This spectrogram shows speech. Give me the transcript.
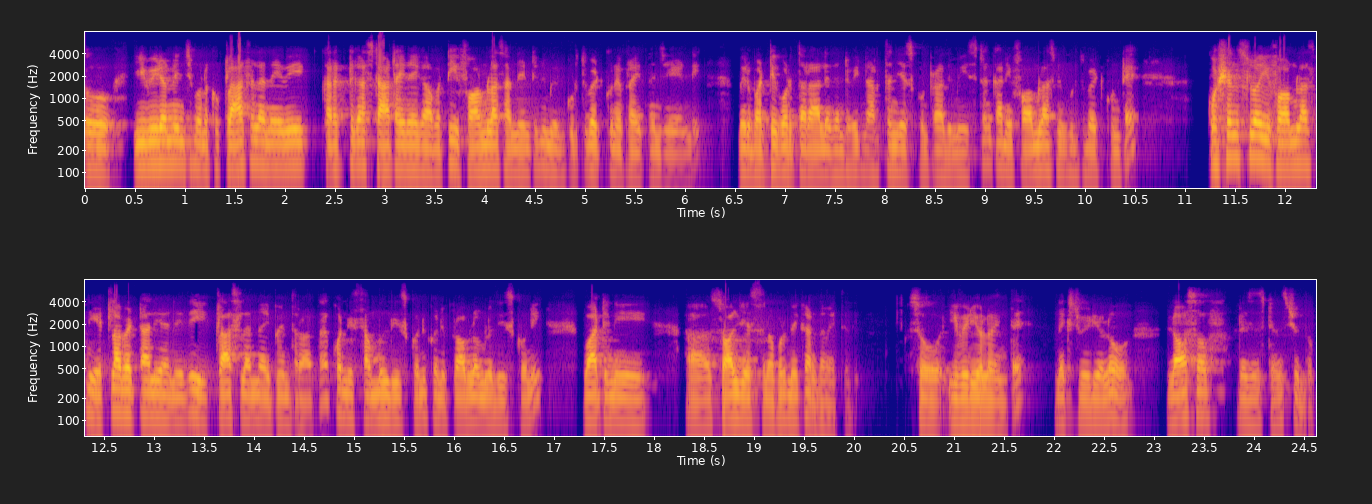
సో ఈ వీడియో నుంచి మనకు క్లాసులు అనేవి కరెక్ట్గా స్టార్ట్ అయినాయి కాబట్టి ఈ ఫార్ములాస్ అన్నింటిని మీరు గుర్తుపెట్టుకునే ప్రయత్నం చేయండి. మీరు బట్టి కొడతారా లేదంటే వీటిని అర్థం చేసుకుంటారా అది మీ ఇష్టం. కానీ ఈ ఫార్ములాస్ని గుర్తుపెట్టుకుంటే క్వశ్చన్స్లో ఈ ఫార్ములాస్ని ఎట్లా పెట్టాలి అనేది క్లాసులు అన్నీ అయిపోయిన తర్వాత కొన్ని సమ్ములు తీసుకొని కొన్ని ప్రాబ్లంలు తీసుకొని వాటిని సాల్వ్ చేస్తున్నప్పుడు మీకు అర్థమవుతుంది. సో ఈ వీడియోలో అయితే నెక్స్ట్ వీడియోలో లాస్ ఆఫ్ రెసిస్టెన్స్ చూద్దాం.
